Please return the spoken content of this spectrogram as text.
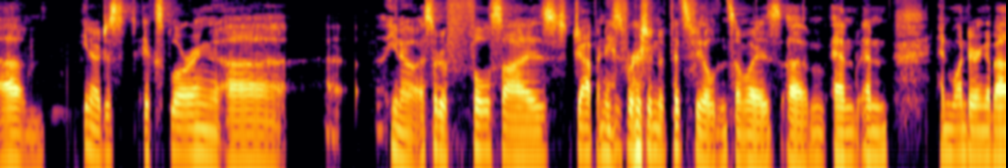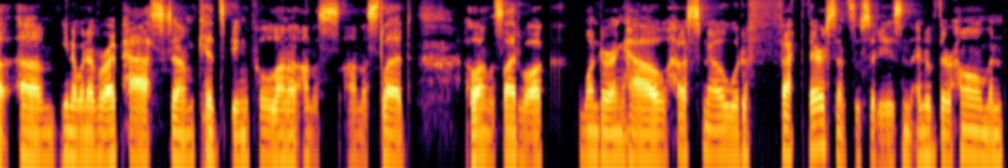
um, you know just exploring. Uh, you know, a sort of full-sized Japanese version of Pittsfield in some ways, um, and and and wondering about, um, you know, whenever I passed um, kids being pulled on a on a on a sled along the sidewalk, wondering how how snow would affect their sense of cities and, and of their home. And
